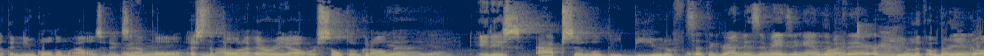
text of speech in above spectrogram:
at the New Golden Mile as an example, Estepona Malaga. area or Sotogrande, Yeah, yeah. it is absolutely beautiful. Sotogrande is amazing. I live Right. there. You live. Oh, there you go.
